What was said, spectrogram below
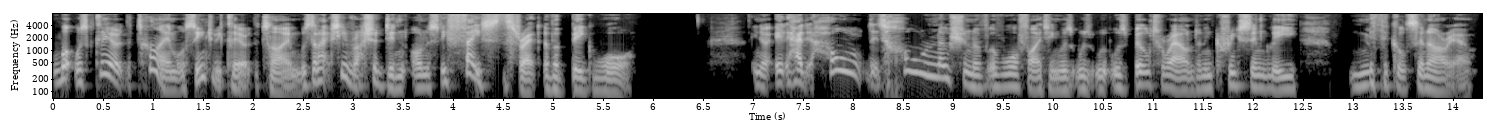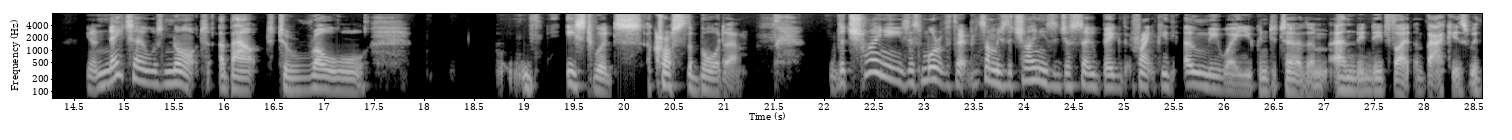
what was clear at the time, or seemed to be clear at the time, was that actually Russia didn't honestly face the threat of a big war. You know, it had whole its whole notion of, of war fighting was, was was built around an increasingly mythical scenario you know, NATO was not about to roll eastwards across the border. The Chinese is more of a threat, but in some ways the Chinese are just so big that, frankly, the only way you can deter them and indeed fight them back is with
